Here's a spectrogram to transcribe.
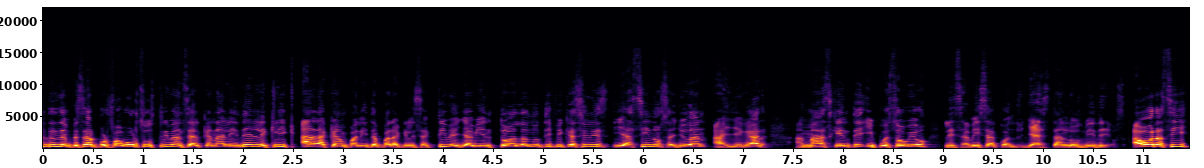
Antes de empezar, por favor, suscríbanse al canal y denle click a la campanita para que les active ya bien todas las notificaciones y así nos ayudan a llegar a más gente y pues obvio les avisa cuando ya están los videos. Ahora sí,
